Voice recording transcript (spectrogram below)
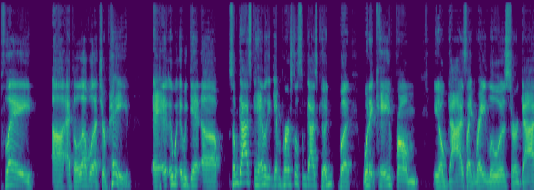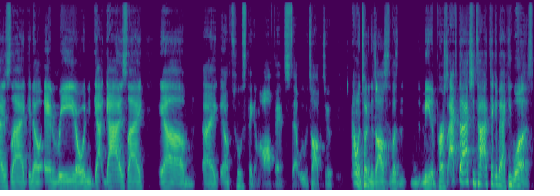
play uh, at the level that you're paid. And it, it, it would get uh, some guys can handle it getting personal, some guys couldn't. But when it came from you know guys like Ray Lewis or guys like you know Ed Reed, or when you got guys like um like you know, who's thinking offense that we would talk to. I don't Tony Gonzalez wasn't mean in person. Actually, actually, I take it back. He was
